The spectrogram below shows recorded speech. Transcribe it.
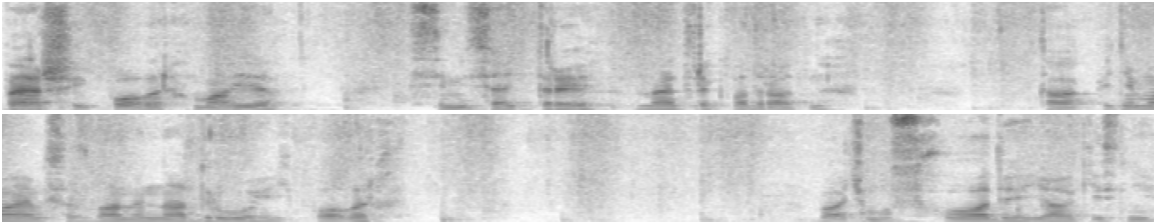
Перший поверх має 73 метри квадратних. Так, піднімаємося з вами на другий поверх. Бачимо сходи якісні,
